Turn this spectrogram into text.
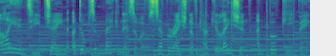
INT Chain adopts a mechanism of separation of calculation and bookkeeping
